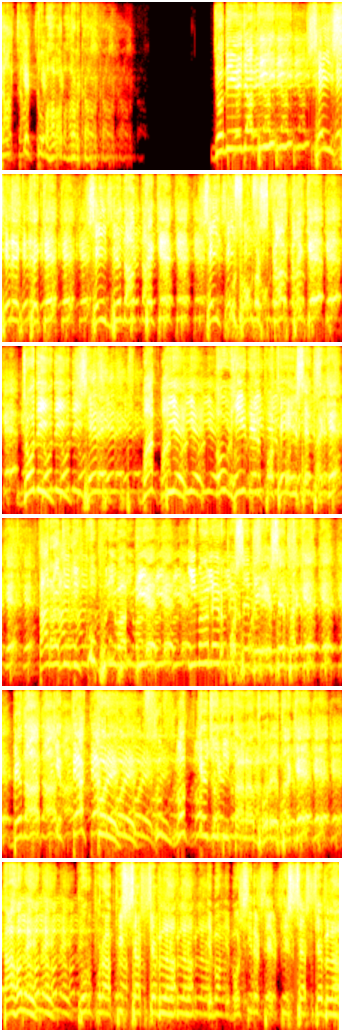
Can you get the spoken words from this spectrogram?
জাতকে একটু ভাবার দরকার। যদি এ জাতি সেই সেরেক থেকে সেই বেদাত থেকে সেই কুসংস্কার থেকে যদি সেরেক বাদ দিয়ে তৌহিদের পথে এসে থাকে তারা যদি কুফরি বাদ দিয়ে ইমানের পথে এসে থাকে বেদাতকে ত্যাগ করে সুন্নতকে যদি তারা ধরে থাকে তাহলে ফুরফুরা পিসাব কেবলা এবং বসিরটের পিসাব কেবলা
